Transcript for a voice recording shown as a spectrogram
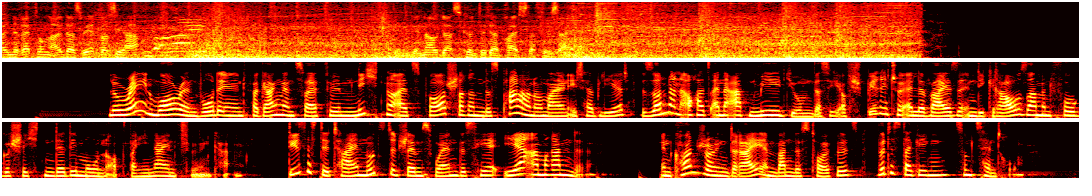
Ist seine Rettung all das wert, was Sie haben? Denn genau das könnte der Preis dafür sein. Lorraine Warren wurde in den vergangenen zwei Filmen nicht nur als Forscherin des Paranormalen etabliert, sondern auch als eine Art Medium, das sich auf spirituelle Weise in die grausamen Vorgeschichten der Dämonenopfer hineinfühlen kann. Dieses Detail nutzte James Wan bisher eher am Rande. In Conjuring 3 im Bann des Teufels wird es dagegen zum Zentrum.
